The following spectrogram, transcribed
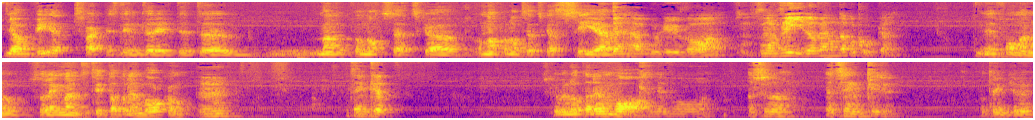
jag vet faktiskt inte riktigt. eh, man på något sätt ska, om man på något sätt ska se, Det här borde ju vara... Får man vrida och vända på korten? det får man nog, så länge man inte tittar på den bakom. Mm. Jag tänker att... Ska vi låta den vara? Kan det vara... Alltså, jag tänker... Vad tänker du?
